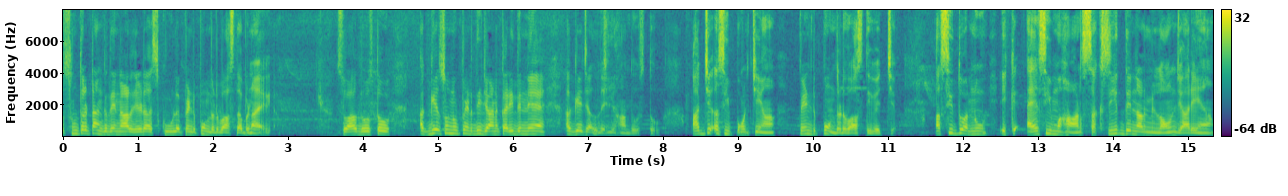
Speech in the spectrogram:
ਸੁੰਦਰ ਢੰਗ ਦੇ ਨਾਲ ਜਿਹੜਾ ਸਕੂਲ ਹੈ, ਪਿੰਡ ਭੁੰਦੜਵਾਸ ਦਾ ਬਣਾਇਆ ਗਿਆ। ਸੋ ਆਓ ਦੋਸਤੋ, ਅੱਗੇ ਤੁਹਾਨੂੰ ਪਿੰਡ ਦੀ ਜਾਣਕਾਰੀ ਦਿੰਨੇ ਆ ਅੱਗੇ ਚੱਲਦੇ ਜੀ ਹਾਂ ਦੋਸਤੋ, ਅੱਜ ਅਸੀਂ ਪਹੁੰਚੇ ਹਾਂ ਪਿੰਡ ਭੁੰਦੜਵਾਸ ਦੇ ਵਿੱਚ। ਅਸੀਂ ਤੁਹਾਨੂੰ ਇੱਕ ਐਸੀ ਮਹਾਨ ਸ਼ਖਸੀਅਤ ਦੇ ਨਾਲ ਮਿਲਾਉਣ ਜਾ ਰਹੇ ਹਾਂ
